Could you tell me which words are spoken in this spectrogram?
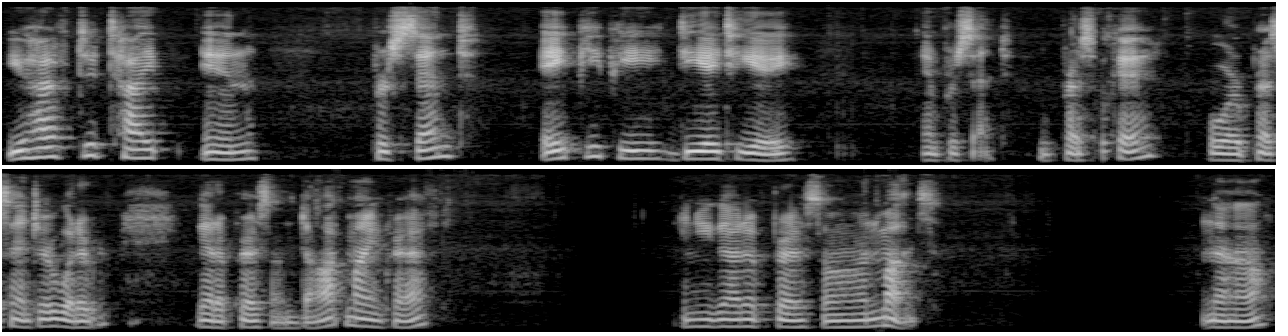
You have to type in percent appdata and percent. You press OK or press enter, whatever. You gotta press on dot Minecraft and you gotta press on mods. Now,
